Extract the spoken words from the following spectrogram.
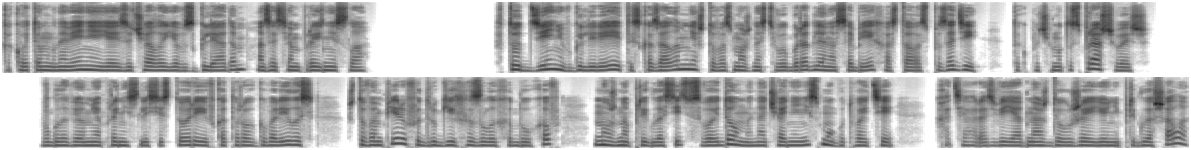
Какое-то мгновение я изучала ее взглядом, а затем произнесла. «В тот день в галерее ты сказала мне, что возможность выбора для нас обеих осталась позади. Так почему ты спрашиваешь?» В голове у меня пронеслись истории, в которых говорилось, что вампиров и других злых духов нужно пригласить в свой дом, иначе они не смогут войти — Хотя разве я однажды уже ее не приглашала?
